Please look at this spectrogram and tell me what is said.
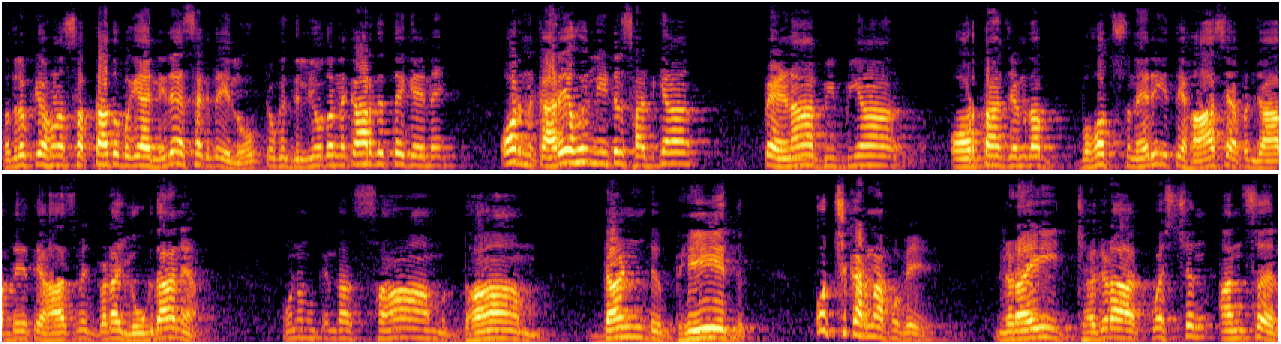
ਮਤਲਬ ਕਿ ਹੁਣ ਸੱਤਾ ਤੋਂ ਬਗੈਰ ਨਹੀਂ ਰਹਿ ਸਕਦੇ ਇਹ ਲੋਕ ਕਿਉਂਕਿ ਦਿੱਲੀੋਂ ਤਾਂ ਨਕਾਰ ਦਿੱਤੇ ਗਏ ਨੇ ਔਰ ਨਕਾਰੇ ਹੋਏ ਲੀਡਰ ਸਾਡੀਆਂ ਭੈਣਾਂ ਬੀਬੀਆਂ ਔਰਤਾਂ ਜਿਹਨਾਂ ਦਾ ਬਹੁਤ ਸੁਨਹਿਰੀ ਇਤਿਹਾਸ ਹੈ ਪੰਜਾਬ ਦੇ ਇਤਿਹਾਸ ਵਿੱਚ ਬੜਾ ਯੋਗਦਾਨ ਆ ਉਹਨਾਂ ਨੂੰ ਕਹਿੰਦਾ ਸਾਮ ਧਾਮ ਦੰਡ ਭੇਦ ਕੁਝ ਕਰਨਾ ਪਵੇ ਲੜਾਈ ਝਗੜਾ ਕੁਐਸਚਨ ਆਨਸਰ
